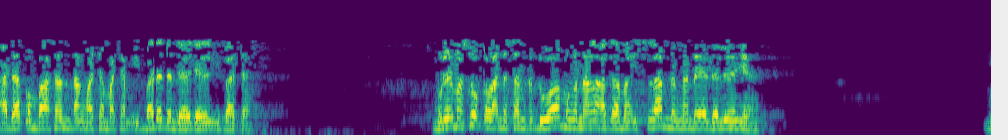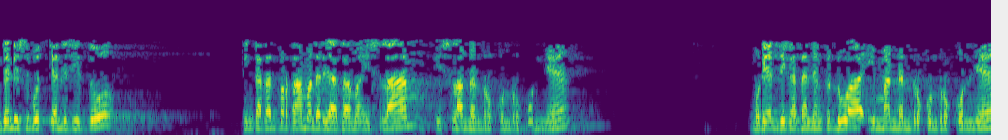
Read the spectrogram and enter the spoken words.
ada pembahasan tentang macam-macam ibadah dan dalil-dalil ibadah. Kemudian masuk ke landasan kedua mengenal agama Islam dengan dalil-dalilnya. Kemudian disebutkan di situ Tingkatan pertama dari agama Islam, Islam dan rukun-rukunnya. Kemudian tingkatan yang kedua, iman dan rukun-rukunnya.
